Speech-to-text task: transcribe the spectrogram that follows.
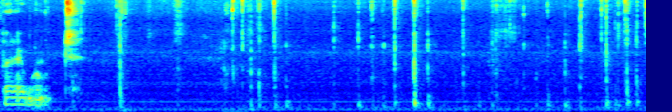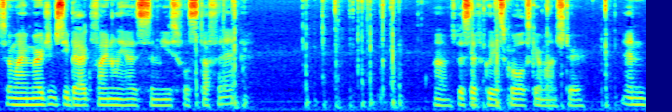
but I won't. So my emergency bag finally has some useful stuff in it. Um, specifically a scroll of scare monster and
